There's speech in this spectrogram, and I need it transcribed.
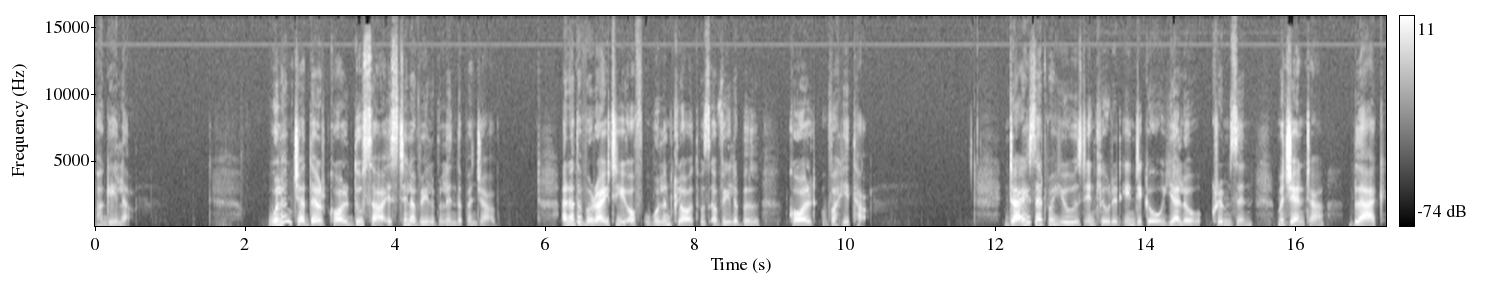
bhagela. Woolen chadar called dusa is still available in the Punjab. Another variety of woolen cloth was available called vahitha. Dyes that were used included indigo, yellow, crimson, magenta, black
